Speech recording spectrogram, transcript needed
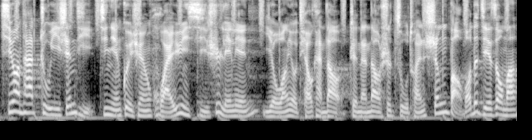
希望她注意身体。今年贵圈怀孕喜事连连，有网友调侃道：“这难道是组团生宝宝的节奏吗？”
